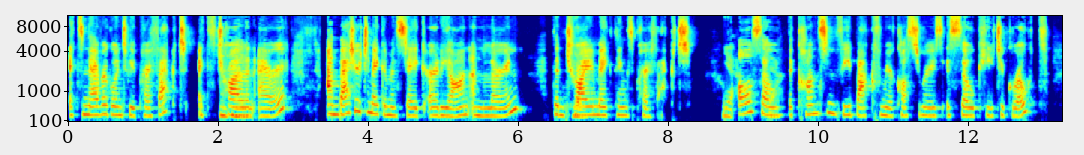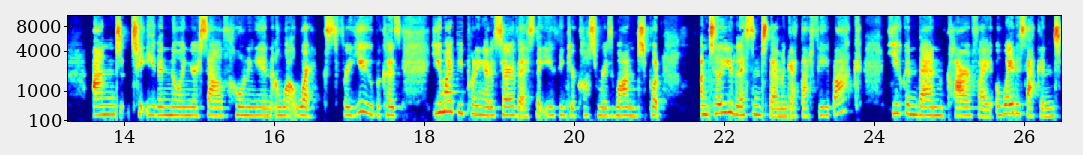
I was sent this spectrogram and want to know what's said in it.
it's never going to be perfect. It's trial mm-hmm. and error. And better to make a mistake early on and learn than try yeah. and make things perfect. Yeah. Also, yeah. the constant feedback from your customers is so key to growth and to even knowing yourself, honing in on what works for you because you might be putting out a service that you think your customers want, but until you listen to them and get that feedback, you can then clarify oh, wait a second,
